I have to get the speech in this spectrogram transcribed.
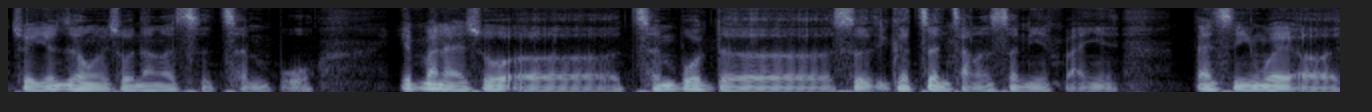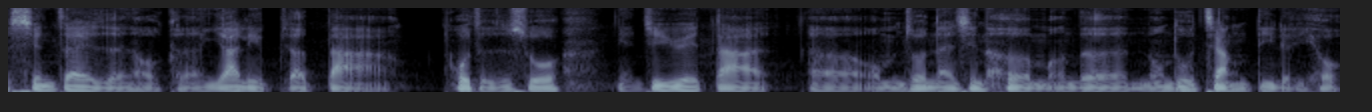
所以就认为说那个是晨勃。一般来说，呃，晨勃的是一个正常的生理反应。但是因为呃，现在人哦，可能压力比较大，或者是说年纪越大，呃，我们说男性荷尔蒙的浓度降低了以后，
